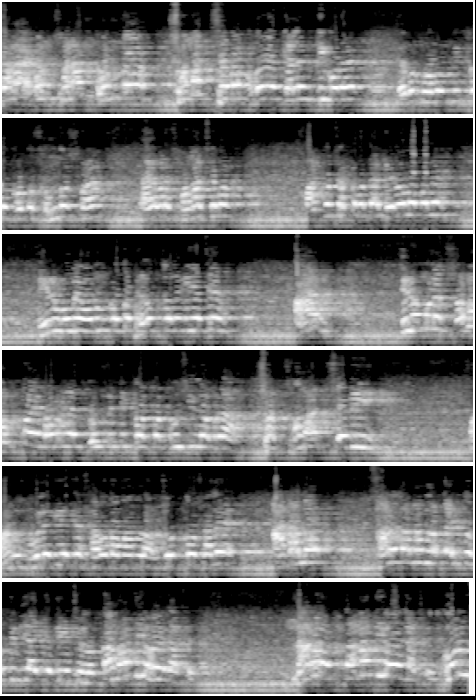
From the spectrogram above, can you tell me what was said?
তারা এখন স্বনামধন্য সমাজ সেবক হয়ে গেলেন কি করে? এবং মদন মিত্র কত সুন্দর স্বয়ং এবারে সমাজ সেবক পার্থ চট্টোপাধ্যায় বেরোলো বলে বীরভূমে অনুব্রত ফেরত চলে গিয়েছে। আর তৃণমূলের সমস্ত ধরনের দুর্নীতিগ্রস্ত কুশীলকরা সব সমাজসেবী মানুষ ভুলে গিয়েছে সারদা মামলা। চোদ্দ সালে আদালত সারদা মামলার দায়িত্ব সিবিআই কে দিয়েছিল। তামাদি হয়ে গেছে। গরু,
